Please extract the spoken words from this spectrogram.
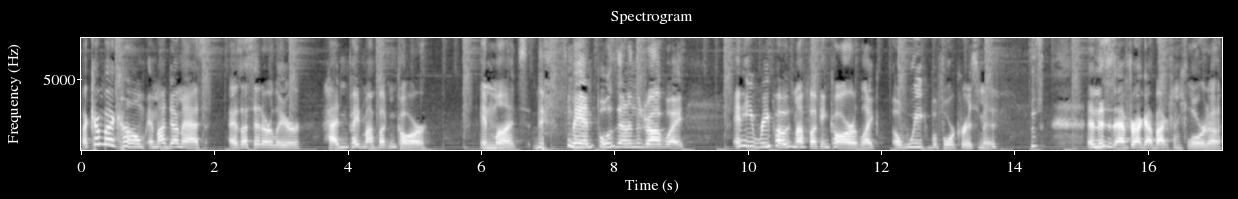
I come back home and my dumbass, as I said earlier, hadn't paid my fucking car in months. This man pulls down in the driveway and he repos my fucking car like a week before Christmas. and this is after I got back from Florida.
